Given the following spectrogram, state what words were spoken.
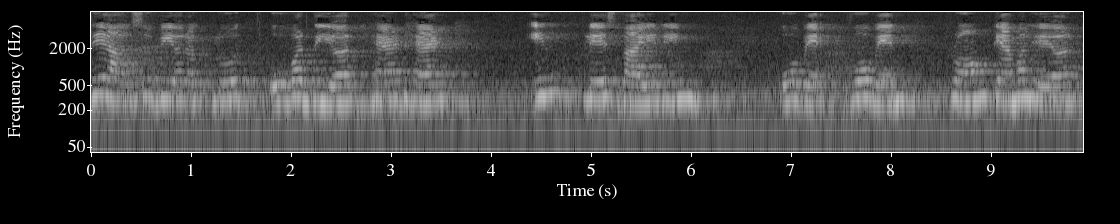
they also wear a cloth over their head hand in place by ring woven from camel hair.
